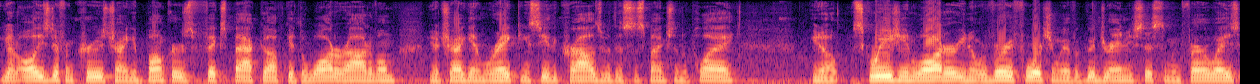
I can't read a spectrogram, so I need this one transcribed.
you got all these different crews trying to get bunkers fixed back up, get the water out of them. You know try to get them raked. You can see the crowds with the suspension of play. You know squeegeeing water. You know we're very fortunate. We have a good drainage system in fairways.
